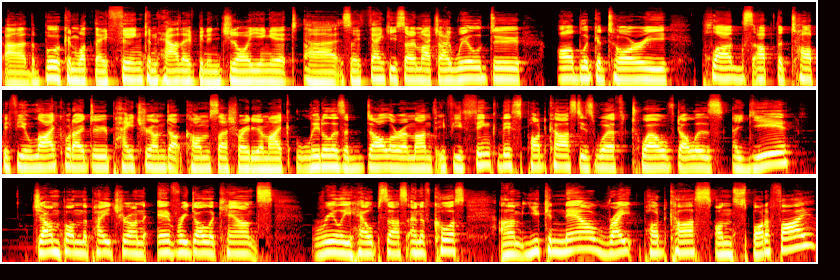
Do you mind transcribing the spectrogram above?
uh, the book and what they think and how they've been enjoying it. Uh, so thank you so much. I will do obligatory plugs up the top. If you like what I do, patreon.com slash radio mike, little as a dollar a month. If you think this podcast is worth $12 a year, jump on the Patreon. Every dollar counts. Really helps us. And of course, um, you can now rate podcasts on Spotify.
